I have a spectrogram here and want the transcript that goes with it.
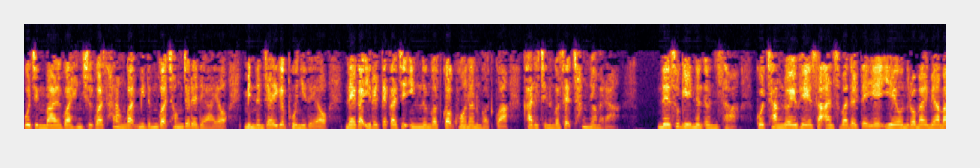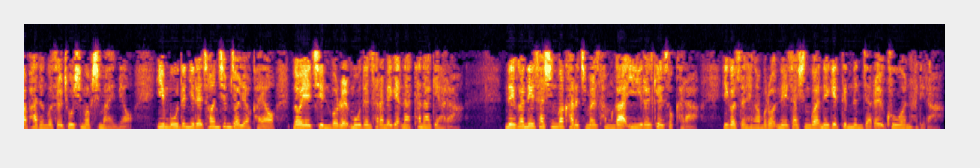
오직 말과 행실과 사랑과 믿음과 정절에 대하여 믿는 자에게 본이 되어 내가 이를 때까지 읽는 것과 권하는 것과 가르치는 것에 창념하라. 내 속에 있는 은사, 곧 장로의 회에서 안수받을 때에 예언으로 말미암아 받은 것을 조심없이 말며 이 모든 일에 전심전력하여 너의 진보를 모든 사람에게 나타나게 하라. 내가 내 자신과 가르침을 삼가 이 일을 계속하라. 이것을 행함으로 내 자신과 내게 듣는 자를 구원하리라.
